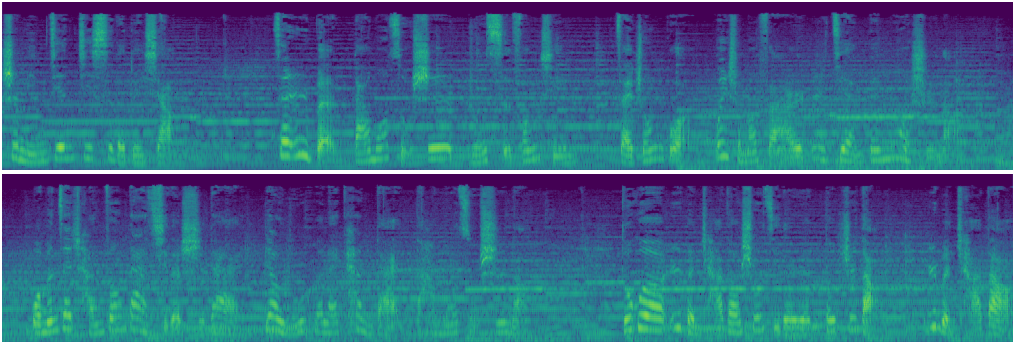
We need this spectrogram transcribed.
是民间祭祀的对象。在日本，达摩祖师如此风行，在中国为什么反而日渐被漠视呢？我们在禅风大起的时代，要如何来看待达摩祖师呢？读过日本茶道书籍的人都知道，日本茶道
